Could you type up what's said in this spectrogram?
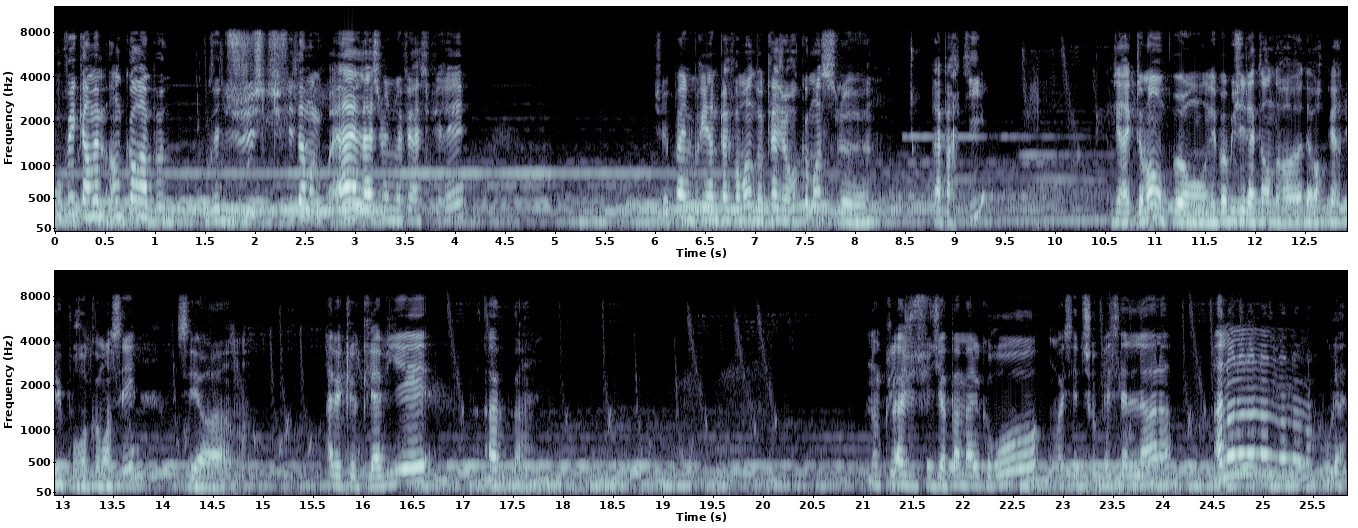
pouvez quand même encore un peu. Vous êtes juste suffisamment... Ah là, je viens de me faire aspirer. Je fais pas une brillante performance. Donc là, je recommence le, la partie. Directement, on n'est pas obligé d'attendre d'avoir perdu pour recommencer. C'est euh, avec le clavier. Hop. Donc là, je suis déjà pas mal gros. On va essayer de choper celle-là, là. Ah non, non, non, non, non, non, non. Oula.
